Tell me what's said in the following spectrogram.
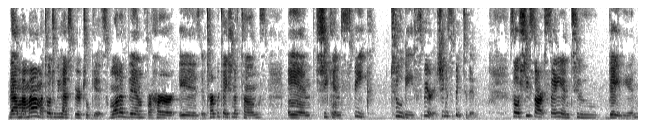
now, my mom, I told you we have spiritual gifts. One of them for her is interpretation of tongues, and she can speak to the spirit. She can speak to them. So she starts saying to Davian,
